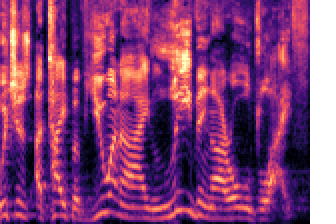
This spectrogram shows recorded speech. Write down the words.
which is a type of you and I leaving our old life,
